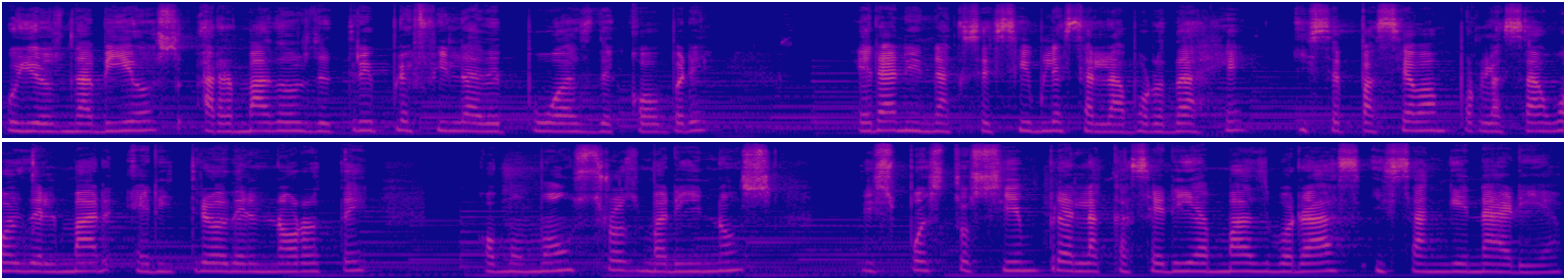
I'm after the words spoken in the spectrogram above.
cuyos navíos, armados de triple fila de púas de cobre, eran inaccesibles al abordaje y se paseaban por las aguas del mar Eritreo del Norte como monstruos marinos dispuestos siempre a la cacería más voraz y sanguinaria.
